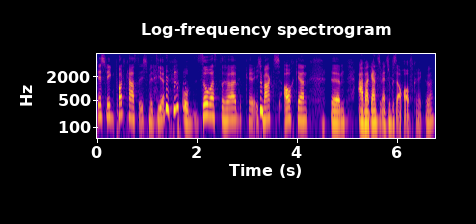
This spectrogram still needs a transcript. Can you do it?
deswegen podcaste ich mit dir, um sowas zu hören. Ich mag dich auch gern. Ähm, aber ganz im Ernst, du bist auch aufgeregt, oder?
